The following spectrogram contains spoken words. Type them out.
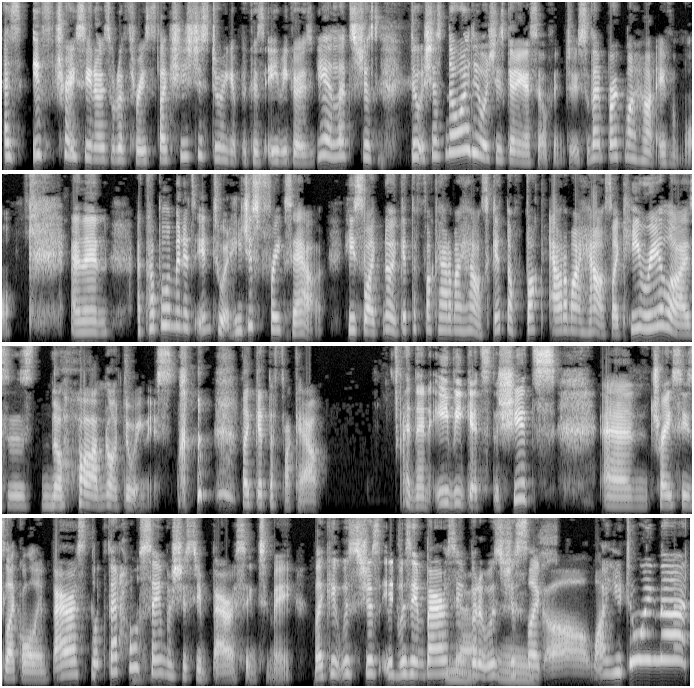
as if Tracy knows what a threesome like she's just doing it because Evie goes, Yeah, let's just do it. She has no idea what she's getting herself into. So that broke my heart even more. And then a couple of minutes into it, he just freaks out. He's like, No, get the fuck out of my house. Get the fuck out of my house. Like he realizes, No, I'm not doing this. like, get the fuck out. And then Evie gets the shits, and Tracy's like all embarrassed. Look, that whole scene was just embarrassing to me. Like it was just, it was embarrassing, Yeah, but it was it just like, oh, why are you doing that?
